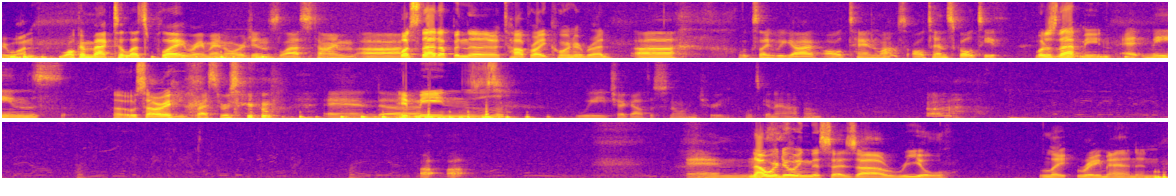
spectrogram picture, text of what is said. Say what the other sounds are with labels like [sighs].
everyone. Welcome back to Let's Play Rayman Origins. Last time, uh, What's that up in the top right corner, Brad? uh, looks like we got all ten. Wow, all ten skull teeth. What does that mean? It means Oh, sorry. you sorry. press resume, [laughs] and uh, It means we check out the snoring tree. What's gonna happen? Uh, uh. And now we're doing this as uh, real late Rayman and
